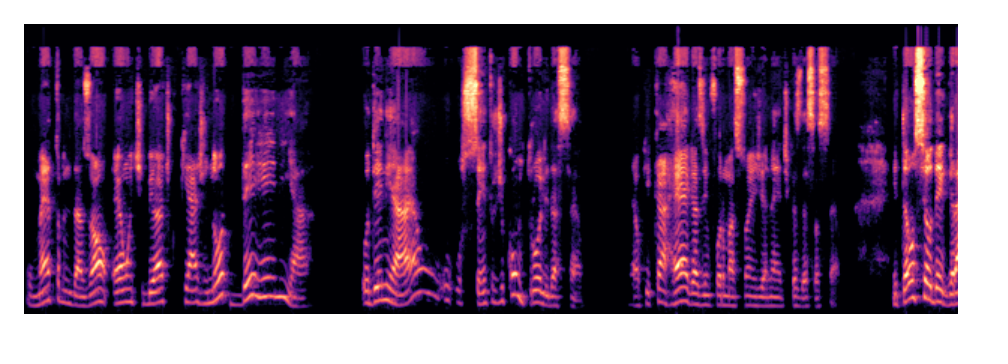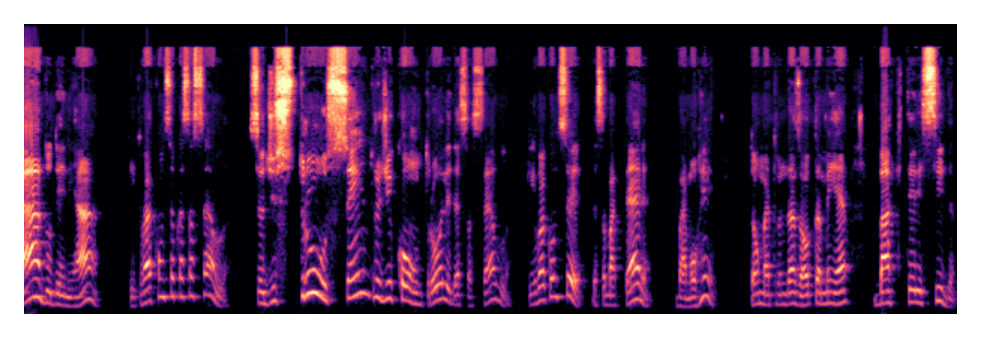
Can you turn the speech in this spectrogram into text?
o metronidazol é um antibiótico que age no DNA. O DNA é o, o centro de controle da célula. É o que carrega as informações genéticas dessa célula. Então, se eu degrado o DNA, o que, que vai acontecer com essa célula? Se eu destruo o centro de controle dessa célula, o que vai acontecer? Dessa bactéria vai morrer. Então, o metronidazol também é bactericida.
